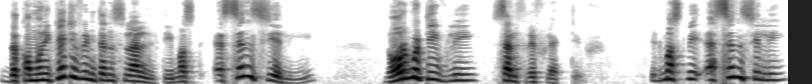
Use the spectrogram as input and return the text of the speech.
the communicative intentionality must essentially normatively self reflective. It must be essentially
